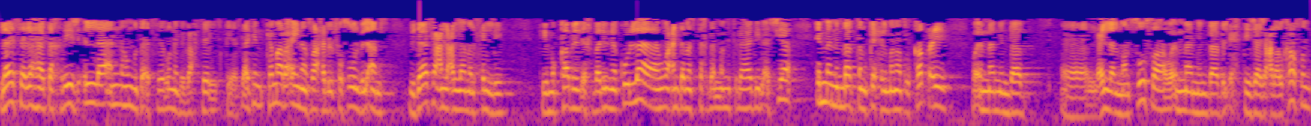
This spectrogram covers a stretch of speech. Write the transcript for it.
ليس لها تخريج إلا أنهم متأثرون ببحث القياس. لكن كما رأينا صاحب الفصول بالأمس يدافع عن العلامة الحلي في مقابل الإخباريين يقول لا هو عندما استخدم مثل هذه الأشياء إما من باب تنقيح المناط القطعي وإما من باب آه، العلة المنصوصة وإما من باب الاحتجاج على الخصم.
